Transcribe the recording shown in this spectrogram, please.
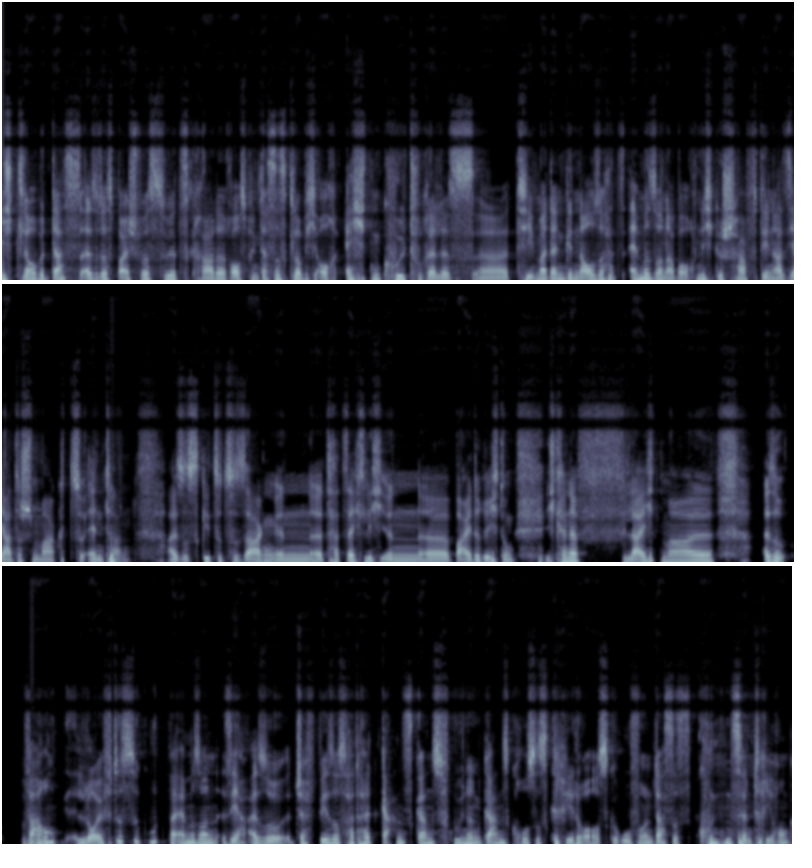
Ich glaube, das, also das Beispiel, was du jetzt gerade rausbringst, das ist, glaube ich, auch echt ein kulturelles äh, Thema, denn genauso hat es Amazon aber auch nicht geschafft, den asiatischen Markt zu entern. Also es geht sozusagen in äh, tatsächlich in äh, beide Richtungen. Ich kann ja vielleicht mal, also Warum läuft es so gut bei Amazon? Sie, also Jeff Bezos hat halt ganz, ganz früh ein ganz großes Credo ausgerufen und das ist Kundenzentrierung.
